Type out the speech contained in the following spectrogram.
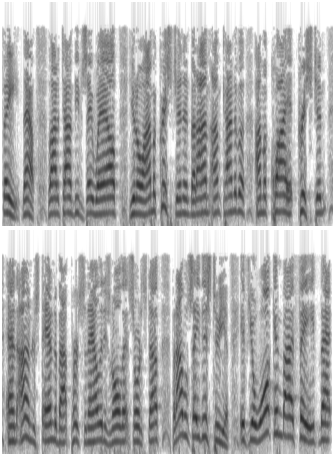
faith. Now, a lot of times people say, "Well, you know, I'm a Christian, and but I'm I'm kind of a I'm a quiet Christian, and I understand about personalities and all that sort of stuff." But I will say this to you: if you're walking by faith, that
